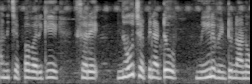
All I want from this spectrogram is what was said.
అని చెప్పవరికి సరే నువ్వు చెప్పినట్టు నేను వింటున్నాను.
